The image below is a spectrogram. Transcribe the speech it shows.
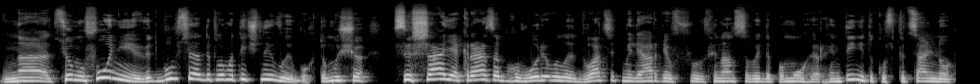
на цьому фоні відбувся дипломатичний вибух, тому що США якраз обговорювали 20 мільярдів фінансової допомоги Аргентині, таку спеціальну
